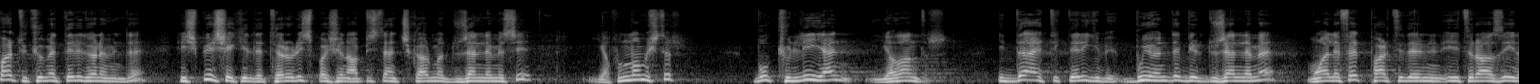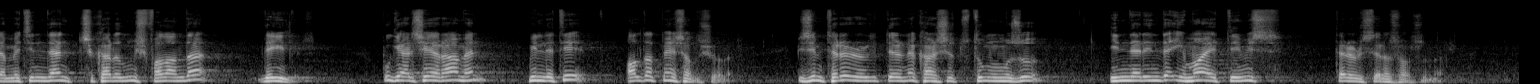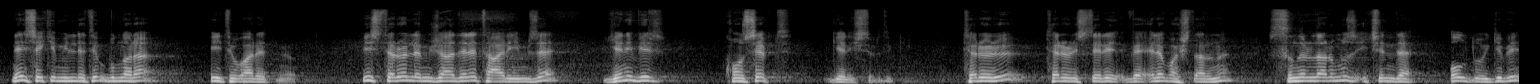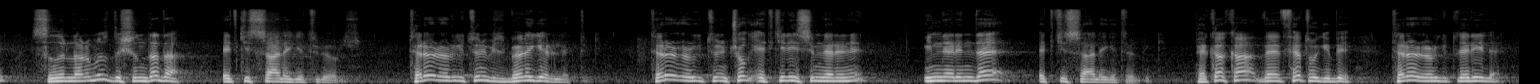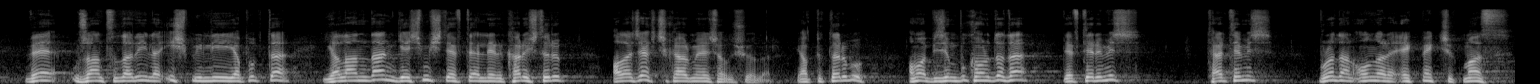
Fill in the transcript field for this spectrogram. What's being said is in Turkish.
Parti hükümetleri döneminde hiçbir şekilde terörist başını hapisten çıkarma düzenlemesi yapılmamıştır. Bu külliyen yalandır. İddia ettikleri gibi bu yönde bir düzenleme muhalefet partilerinin itirazıyla metinden çıkarılmış falan da değildir. Bu gerçeğe rağmen milleti aldatmaya çalışıyorlar. Bizim terör örgütlerine karşı tutumumuzu inlerinde ima ettiğimiz teröristlere sorsunlar. Neyse ki milletin bunlara itibar etmiyor. Biz terörle mücadele tarihimize yeni bir konsept geliştirdik. Terörü, teröristleri ve elebaşlarını sınırlarımız içinde olduğu gibi sınırlarımız dışında da etkisiz hale getiriyoruz. Terör örgütünü biz böyle gerilettik. Terör örgütünün çok etkili isimlerini inlerinde etkisiz hale getirdik. PKK ve FETÖ gibi terör örgütleriyle ve uzantılarıyla işbirliği yapıp da yalandan geçmiş defterleri karıştırıp alacak çıkarmaya çalışıyorlar. Yaptıkları bu. Ama bizim bu konuda da defterimiz tertemiz. Buradan onlara ekmek çıkmaz.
